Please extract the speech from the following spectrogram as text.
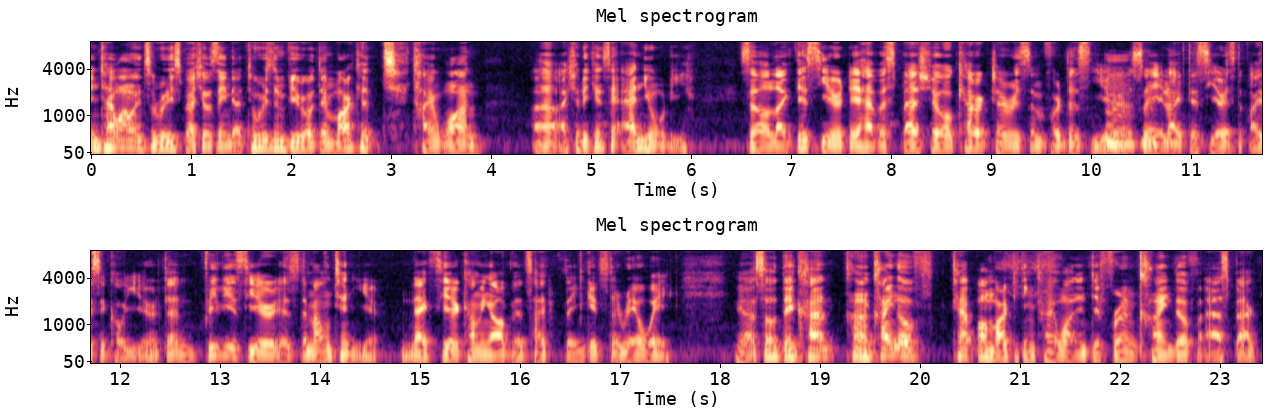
in Taiwan, it's a really special thing that tourism bureau they market Taiwan, uh, actually you can say annually. So like this year, they have a special characterism for this year. Say like this year is the bicycle year. Then previous year is the mountain year. Next year coming up, it's I think it's the railway. Yeah, so they kind kind of kept on marketing Taiwan in different kind of aspect,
